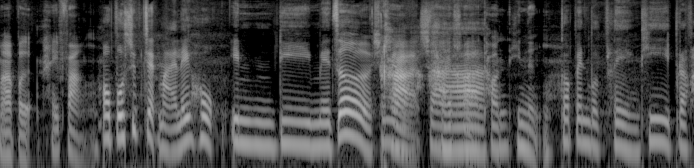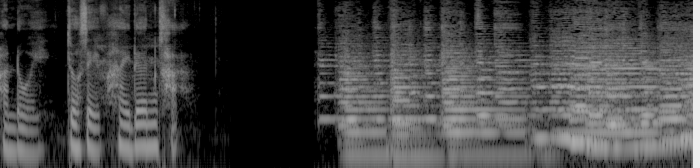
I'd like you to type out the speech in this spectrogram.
มาเปิดให้ฟังโอปุสิบเจ็ดหมายเลขหก in D major ใช่ไหมค่ะใช่ค่ะท่อนที่หนึ่งก็เป็นบทเพลงที่ประพันธ์โดยโจเซฟไฮเดนค่ะ Thank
